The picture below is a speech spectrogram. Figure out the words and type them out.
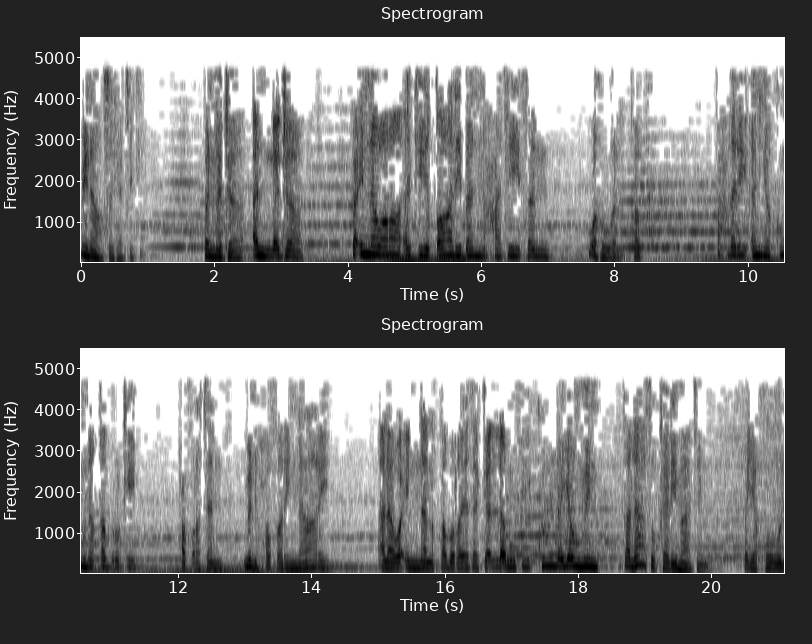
بناصيتك. فالنجا النجا فإن وراءك طالبا حثيثا وهو القبر. فاحذري أن يكون قبرك حفرة من حفر النار. ألا وإن القبر يتكلم في كل يوم ثلاث كلمات فيقول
